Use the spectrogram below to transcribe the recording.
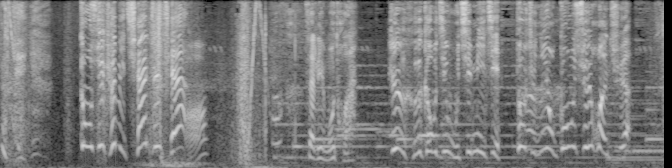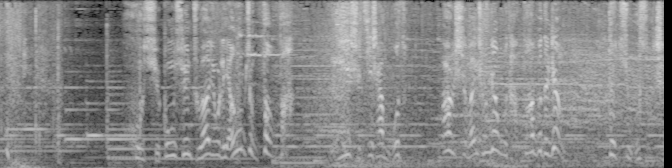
功勋可比钱值钱啊！在猎魔团，任何高级武器秘技都只能用功勋换取。获取功勋主要有两种方法，一是击杀魔族，二是完成任务塔发布的任务。但据我所知，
